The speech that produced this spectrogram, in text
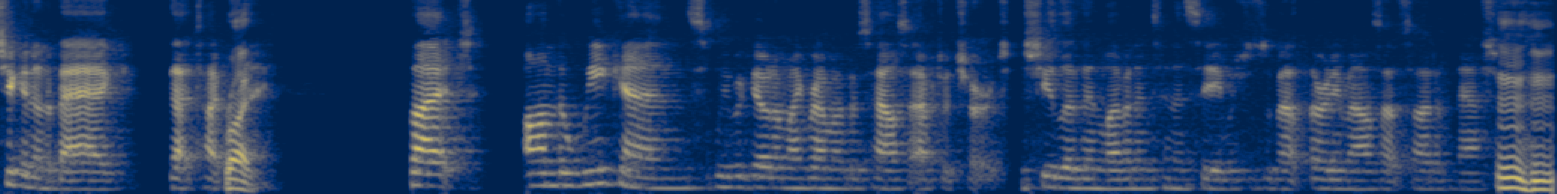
chicken in a bag, that type Right. of thing. But on the weekends, we would go to my grandmother's house after church. She lived in Lebanon, Tennessee, which is about 30 miles outside of Nashville. hmm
